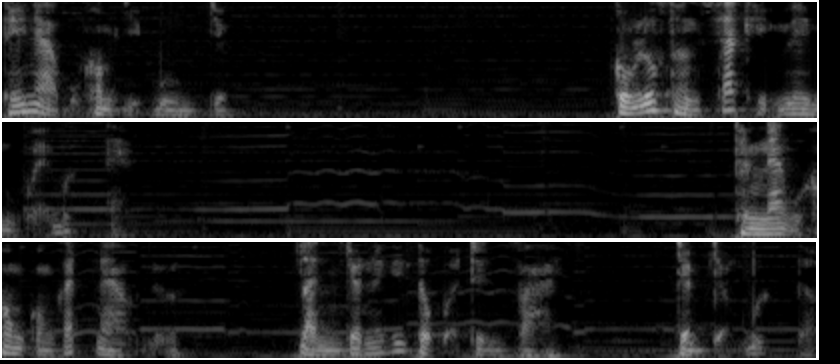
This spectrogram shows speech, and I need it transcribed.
Thế nào cũng không chịu buông chân. Cùng lúc thần sắc hiện lên một vẻ bất an. Thần nam cũng không còn cách nào nữa, đành cho nó tiếp tục ở trên vai chậm chậm bước tới.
